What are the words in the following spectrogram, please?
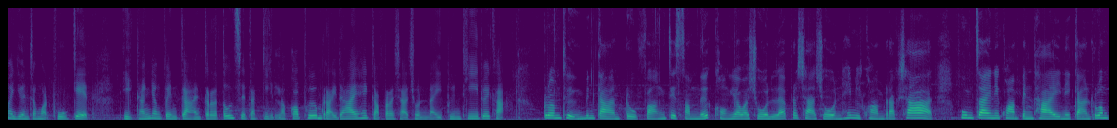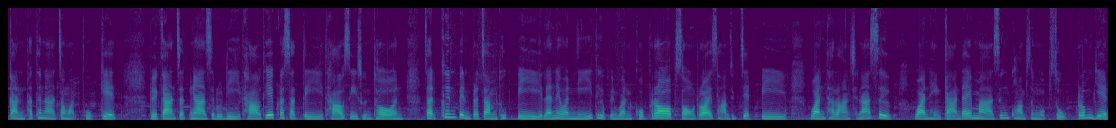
มาเยือนจังหวัดภูเก็ต อีกทั้งยังเป็นการกระตุ้นเศรษฐกิจ แล้วก็เพิ่มรายได้ให้กับประชาชนในพื้นที่ด้วยค่ะ รวมถึงเป็นการปลูกฝังจิตสำนึกของเยาวชน และประชาชนให้มีความรักชาติ ภูมิใจในความเป็นไทยในการร่วมกันพัฒนาจังหวัดภูเก็ต โดยการจัดงานสดุดีเท้าเทพกษัตรีเท้าสีสุนทร จัดขึ้นเป็นประจำทุกปี และในวันนี้ถือเป็นวันครบรอบ 237 ปี วันถลางชนะศึก วันแห่งการได้มาซึ่งความสงบสุข ร่มเย็น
